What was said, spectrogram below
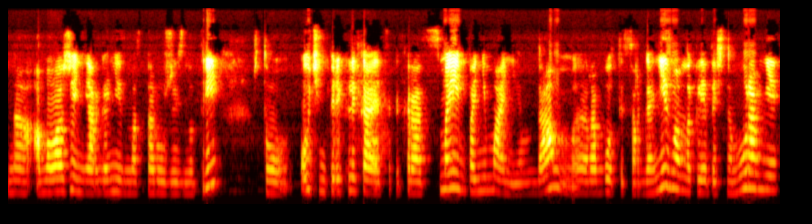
на омоложение организма снаружи и изнутри, что очень перекликается как раз с моим пониманием да, работы с организмом на клеточном уровне.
